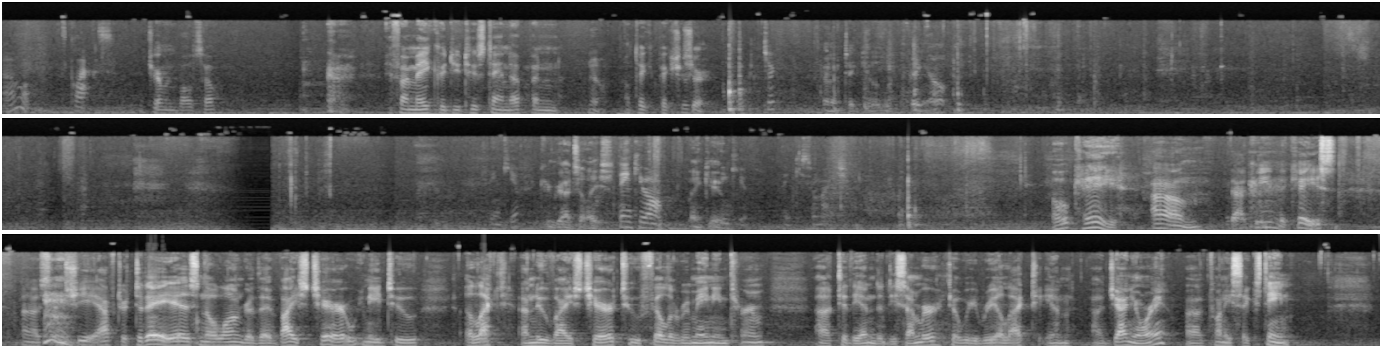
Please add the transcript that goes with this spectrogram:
Oh, it's glass. Chairman Baltzell? If I may, could you two stand up and No. I'll take a picture? Sure. Sure. I'm going to take your little thing out. Congratulations. Thank you all. Thank you. Thank you. Thank you so much. Okay, um, that being the case, uh, since she, after today, is no longer the vice chair, we need to elect a new vice chair to fill the remaining term uh, to the end of December, till we re-elect in uh, January uh, 2016.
